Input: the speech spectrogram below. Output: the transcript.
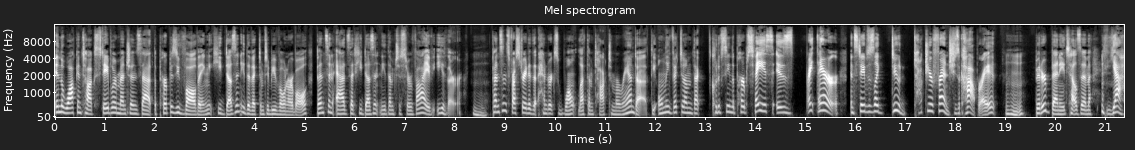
In the walk and talk, Stabler mentions that the perp is evolving. He doesn't need the victim to be vulnerable. Benson adds that he doesn't need them to survive either. Benson's frustrated that Hendricks won't let them talk to Miranda. The only victim that could have seen the perp's face is right there. And Stabes is like, dude, talk to your friend. She's a cop, right? hmm Bitter Benny tells him, yeah,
